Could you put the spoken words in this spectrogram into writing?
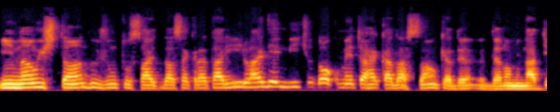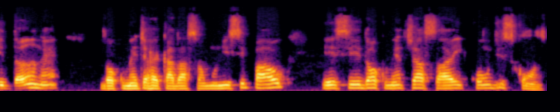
E não estando junto ao site da Secretaria, e lá ele emite o documento de arrecadação, que é de, denominado de DAN, né? documento de arrecadação municipal, esse documento já sai com desconto.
